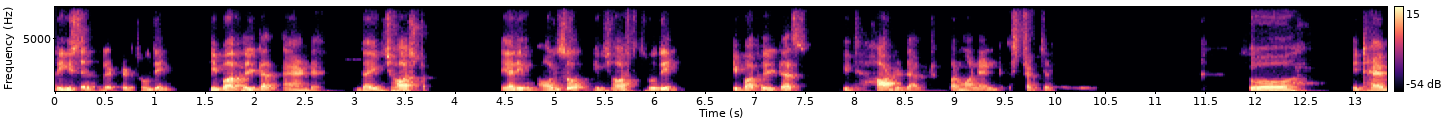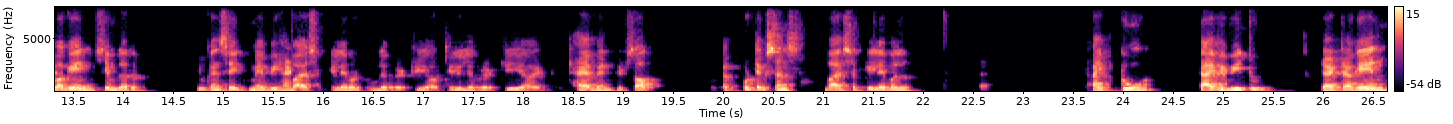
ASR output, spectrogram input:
recirculated through the HEPA filter and the exhaust air also exhaust through the HEPA filters with hard duct permanent structure. So it have again similar, you can say it may be biosafety level 2 laboratory or 3 laboratory, uh, it have benefits of protections, biosafety level type 2, type B2 that again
